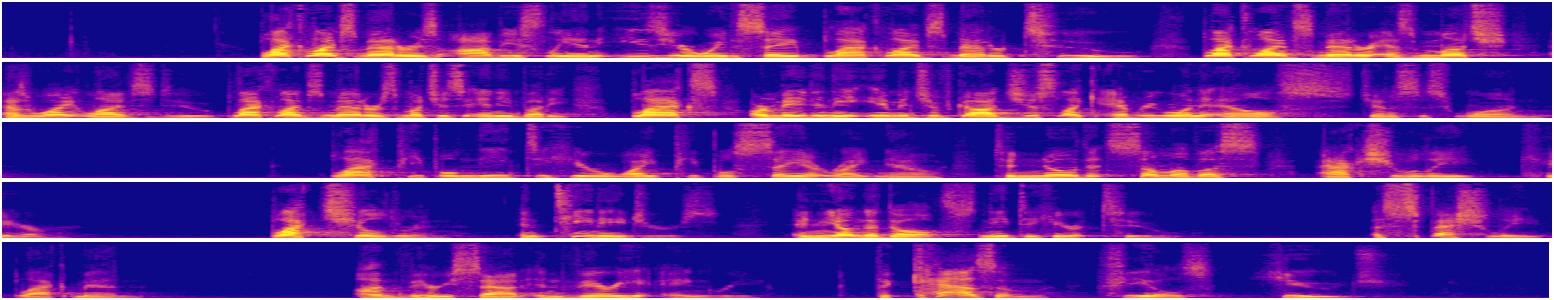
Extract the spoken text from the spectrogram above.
Black Lives Matter is obviously an easier way to say Black Lives Matter too. Black lives matter as much as white lives do. Black lives matter as much as anybody. Blacks are made in the image of God just like everyone else. Genesis 1. Black people need to hear white people say it right now to know that some of us actually care. Black children and teenagers and young adults need to hear it too, especially black men. I'm very sad and very angry. The chasm feels huge.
